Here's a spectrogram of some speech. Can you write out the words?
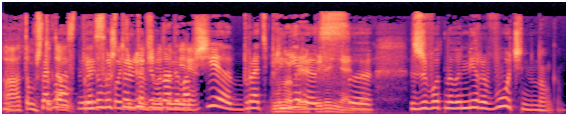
о том, что там Согласна. Я думаю, что происходит людям надо мире. вообще брать примеры с, э, с животного мира в очень многом.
